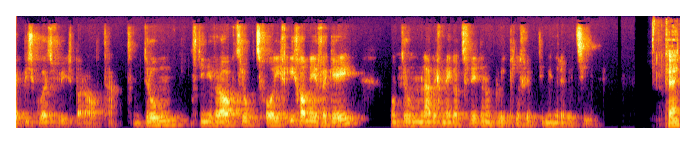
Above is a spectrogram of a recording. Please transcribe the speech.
etwas Gutes für uns parat hat. Und darum, auf deine Frage zurückzukommen, ich, ich habe mir vergeben und darum lebe ich mega zufrieden und glücklich heute in meiner Beziehung. Okay.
